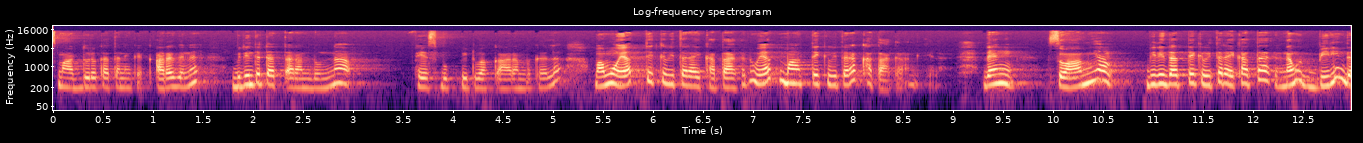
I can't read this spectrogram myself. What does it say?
ස්මාර්ට් දුරකථන එකක් අරගෙන බිරිඳටත් අරන් දුන්නා Facebook පිටුවක් ආරම්භ කළා. මම ඔයත් එක්ක විතරයි කතා කරන්නේ. ඔයත් මාත් එක්ක විතරක් කතා කරන්න කියලා. දැන් ස්වාමියා බිරිඳත් එක්ක විතරයි කතා කරන්නේ. නමුත් බිරිඳ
